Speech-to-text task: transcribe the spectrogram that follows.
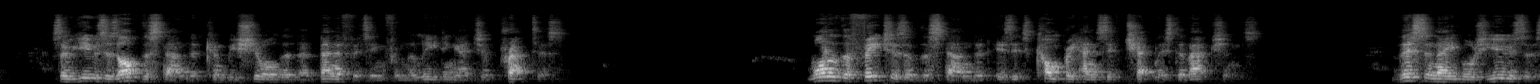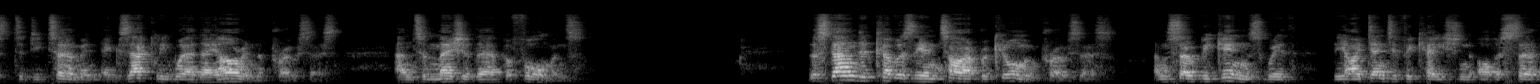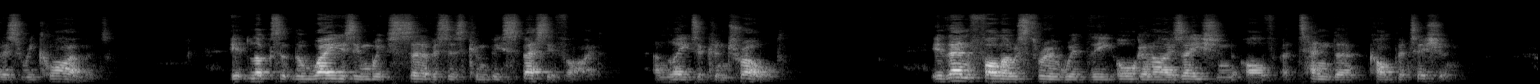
so users of the standard can be sure that they're benefiting from the leading edge of practice. One of the features of the standard is its comprehensive checklist of actions. This enables users to determine exactly where they are in the process and to measure their performance. The standard covers the entire procurement process and so begins with the identification of a service requirement. It looks at the ways in which services can be specified and later controlled. It then follows through with the organisation of a tender competition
